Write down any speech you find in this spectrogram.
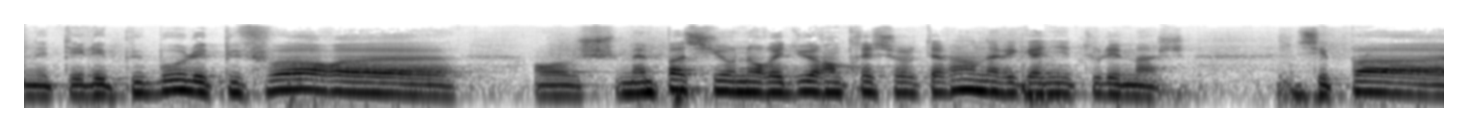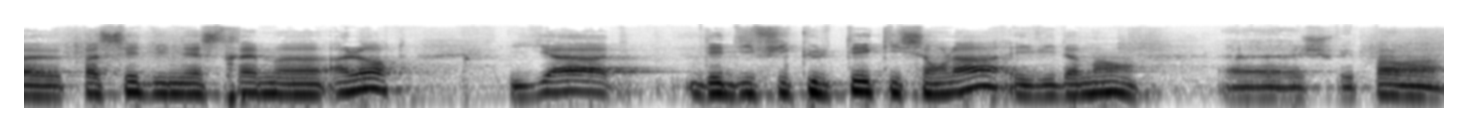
On était les plus beaux, les plus forts. Euh, je ne sais même pas si on aurait dû rentrer sur le terrain, on avait gagné tous les matchs. C'est pas euh, passer d'une extrême euh, à l'autre. Il y a des difficultés qui sont là, évidemment. Euh, je vais pas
